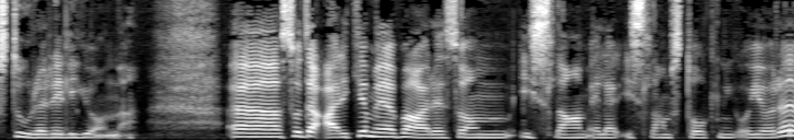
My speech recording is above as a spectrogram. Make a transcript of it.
store religionene. Så det er ikke med bare som islam eller islams tolkning å gjøre.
